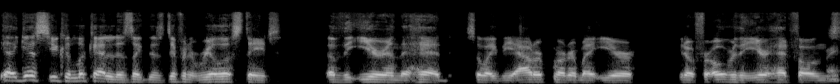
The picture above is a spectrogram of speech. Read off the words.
Yeah, I guess you could look at it as like there's different real estate of the ear and the head. So like the outer part of my ear, you know, for over the ear headphones. Right.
